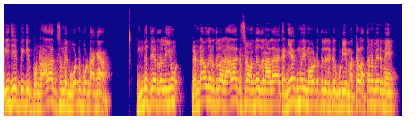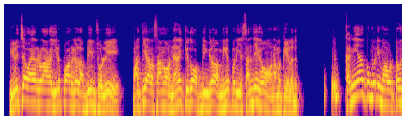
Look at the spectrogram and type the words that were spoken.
பிஜேபிக்கு பொன் ராதாகிருஷ்ணனுக்கு ஓட்டு போட்டாங்க. இந்த தேர்தலையும் இரண்டாவது இடத்துல ராதாகிருஷ்ணன் வந்ததுனால கன்னியாகுமரி மாவட்டத்தில் இருக்கக்கூடிய மக்கள் அத்தனை பேருமே இழிச்சவாயர்களாக இருப்பார்கள் அப்படின்னு சொல்லி மத்திய அரசாங்கம் நினைக்குதோ அப்படிங்கிற மிகப்பெரிய சந்தேகம் நமக்கு எழுது. கன்னியாகுமரி மாவட்டம்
